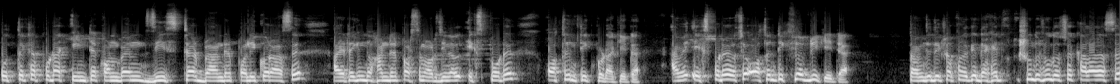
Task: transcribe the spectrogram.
প্রত্যেকটা প্রোডাক্ট ইন্টে কনভেন্ট জি স্টার ব্র্যান্ডের পলি করা আছে, আর এটা কিন্তু হান্ড্রেড পার্সেন্ট অরিজিনাল এক্সপোর্টের অথেন্টিক প্রোডাক্ট এটা। আমি এক্সপোর্টের হচ্ছে অথেন্টিক ফেব্রিক এটা। তো আমি যদি একটু আপনাদেরকে দেখাই সুন্দর সুন্দর হচ্ছে কালার আছে।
